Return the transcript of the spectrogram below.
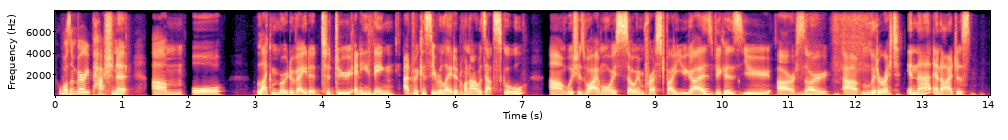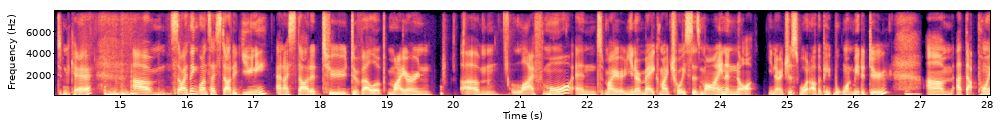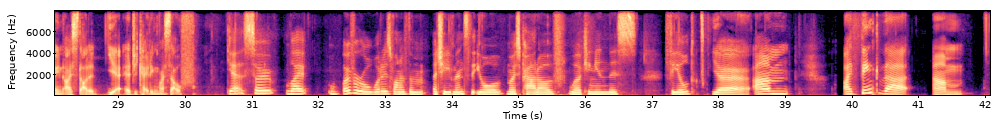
wasn't very passionate um, or like motivated to do anything advocacy related when I was at school. Um, which is why I'm always so impressed by you guys because you are so um, literate in that, and I just didn't care. Um, so I think once I started uni and I started to develop my own um, life more and my, you know, make my choices mine and not, you know, just what other people want me to do. Um, at that point, I started, yeah, educating myself. Yeah. So, like, overall, what is one of the achievements that you're most proud of working in this field? Yeah. Um, I think that um,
